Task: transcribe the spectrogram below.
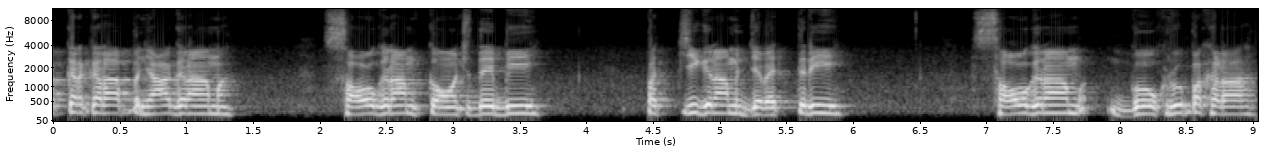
ਅਕਰਕਰਾ 50 ਗ੍ਰਾਮ 100 ਗ੍ਰਾਮ ਕੌਂਚ ਦੇ ਬੀ 25 ਗ੍ਰਾਮ ਜਵੈਤਰੀ 100 ਗ੍ਰਾਮ ਗੋਖਰੂ ਪਖੜਾ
